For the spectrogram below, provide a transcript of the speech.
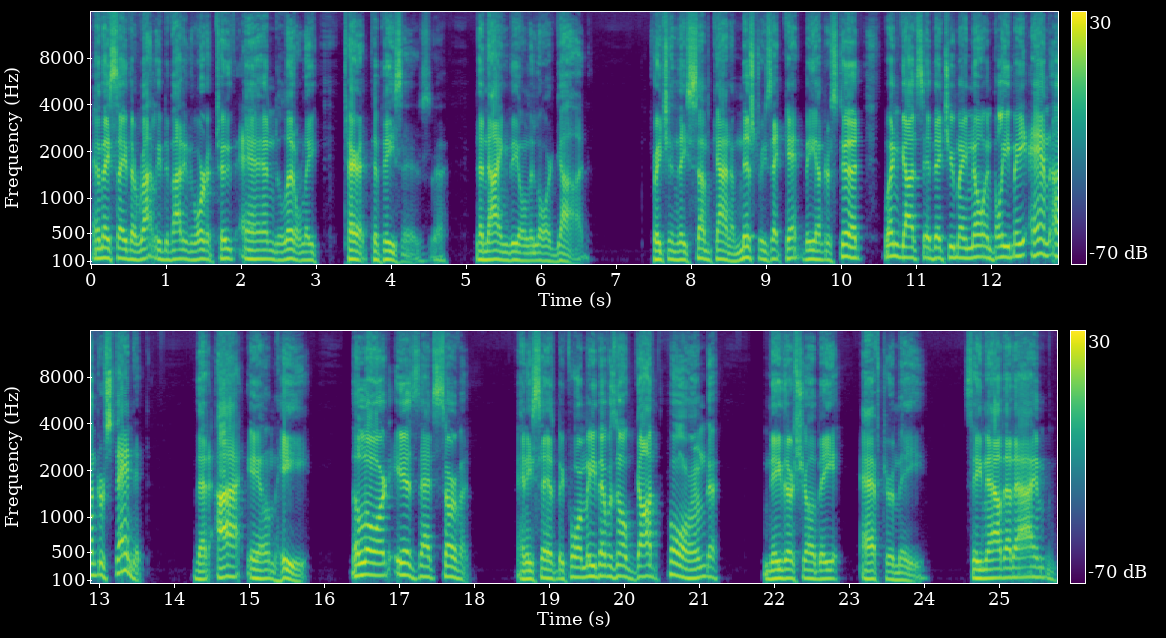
And they say they're rightly dividing the word of truth and literally tear it to pieces, uh, denying the only Lord God, preaching these some kind of mysteries that can't be understood when God said that you may know and believe me and understand it, that I am He. The Lord is that servant. And he says, Before me there was no God formed, neither shall be after me. See, now that I'm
